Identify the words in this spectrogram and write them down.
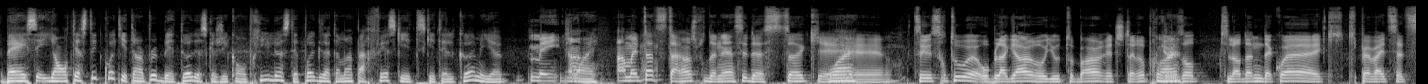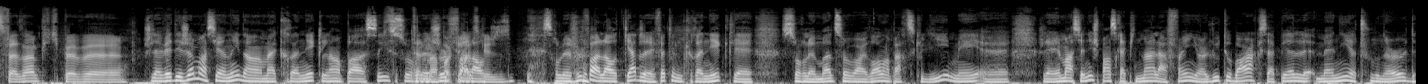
Ben, c'est, ils ont testé de quoi qui était un peu bêta de ce que j'ai compris. Là, c'était pas exactement parfait ce qui, est- ce qui était le cas, mais il y a, Mais en, ouais. en même temps, tu t'arranges pour donner assez de stock, euh, tu sais, surtout euh, aux blogueurs, aux youtubeurs, etc., pour Ouais. que les autres, tu leur donnes de quoi euh, qui, qui peuvent être satisfaisants puis qui peuvent. euh, Je l'avais déjà mentionné dans ma chronique l'an passé sur le jeu Fallout que je dis. sur le jeu Fallout 4, j'avais fait une chronique sur le mode survival en particulier, mais euh, je l'avais mentionné, je pense rapidement à la fin. Y a un YouTuber qui s'appelle Manny a True Nerd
